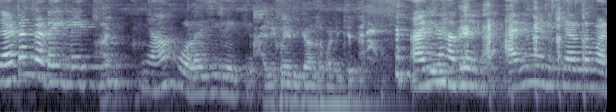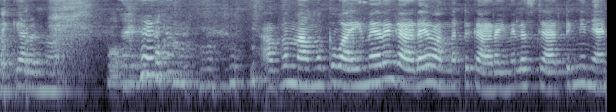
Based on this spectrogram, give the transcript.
ചേട്ടൻ കടയിലേക്ക് ഞാൻ കോളേജിലേക്ക്. അരി മേടിക്കാനുള്ള പണിക്ക്. അരി അതെ അരി മേടിക്കാനുള്ള പണിക്ക് ഇറങ്ങും അപ്പം നമുക്ക് വൈകുന്നേരം കടയിൽ വന്നിട്ട് കട ഇന്നലെ സ്റ്റാർട്ടിങ് ഞാൻ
